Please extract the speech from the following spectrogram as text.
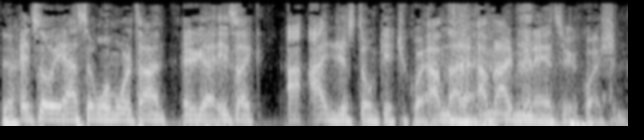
Yeah. And so he asked it one more time and he got, he's like, I, I just don't get your question. I'm not, I'm not even going to answer your question.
